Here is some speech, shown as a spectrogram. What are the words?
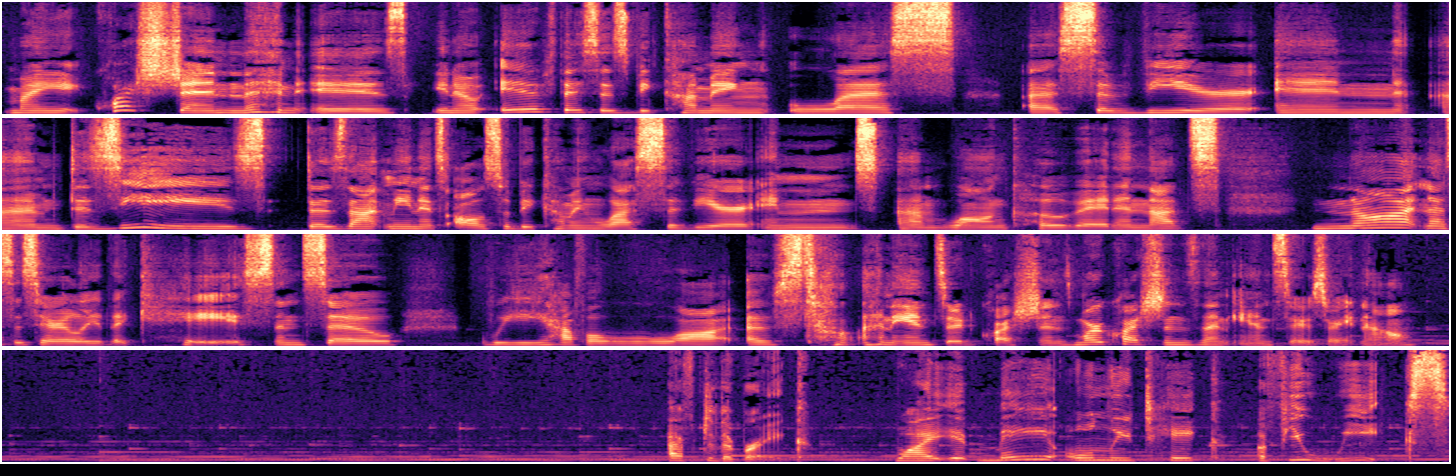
my question then is, you know, if this is becoming less uh, severe in um, disease, does that mean it's also becoming less severe in um, long COVID? And that's not necessarily the case. And so we have a lot of still unanswered questions, more questions than answers right now. After the break, why it may only take a few weeks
